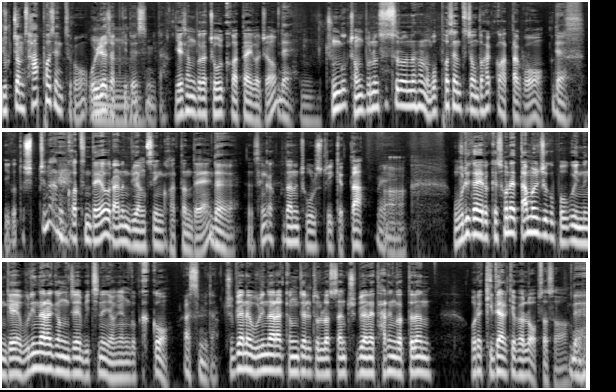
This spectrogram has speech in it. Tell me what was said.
6.4%로 올려잡기도 했습니다. 예상보다 좋을 것 같다 이거죠? 네, 음. 중국 정부는 스스로는 한 5% 정도 할 것 같다고 네, 이것도 쉽지는 않을 것 같은데요? 라는 뉘앙스인 것 같던데 네, 생각보다는 좋을 수도 있겠다. 네. 어. 우리가 이렇게 손에 땀을 쥐고 보고 있는 게 우리나라 경제에 미치는 영향도 크고 맞습니다. 주변에 우리나라 경제를 둘러싼 주변의 다른 것들은 올해 기대할 게 별로 없어서 네,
